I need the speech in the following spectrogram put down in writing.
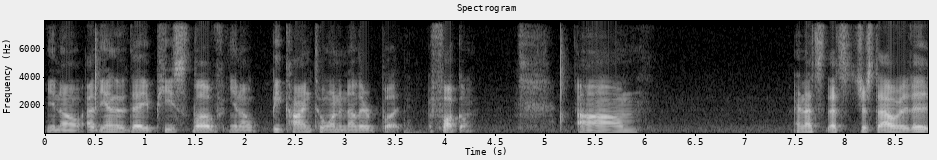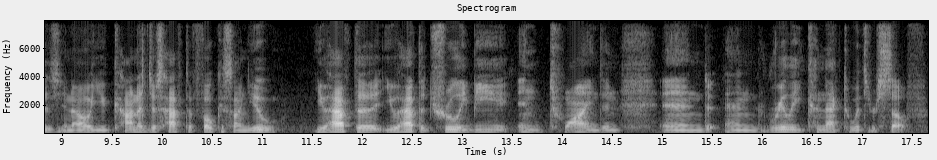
You know, at the end of the day, peace, love. You know, be kind to one another, but fuck them. Um, and that's that's just how it is. You know, you kind of just have to focus on you. You have to you have to truly be entwined and and and really connect with yourself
